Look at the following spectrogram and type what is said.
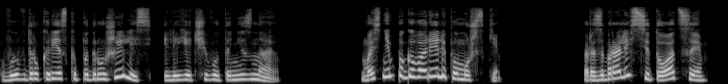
Вы вдруг резко подружились, или я чего-то не знаю?» Мы с ним поговорили по-мужски. Разобрались в ситуации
